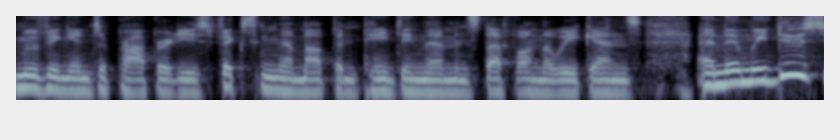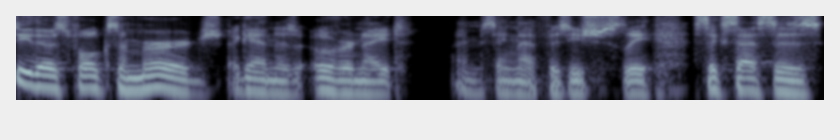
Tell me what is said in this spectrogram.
moving into properties, fixing them up and painting them and stuff on the weekends. And then we do see those folks emerge again as overnight. I'm saying that facetiously successes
